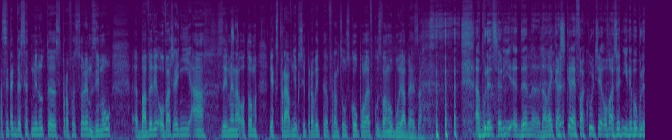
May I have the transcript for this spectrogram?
asi tak 10 minut s profesorem Zimou bavili o vaření a zejména o tom, jak správně připravit francouzskou polévku zvanou bujabéza. a bude celý den na lékařské fakultě o vaření, nebo bude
